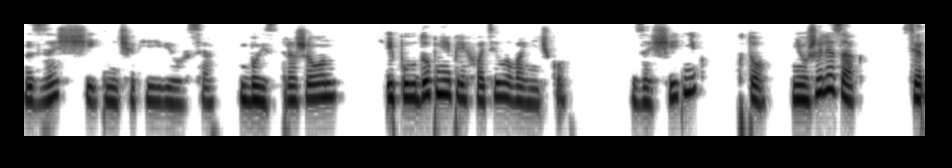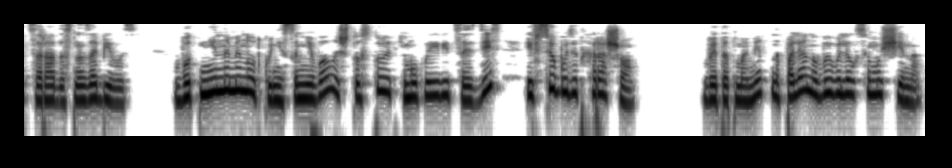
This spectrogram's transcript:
Защитничек явился. Быстро же он. И поудобнее перехватила Ванечку. Защитник? Кто? Неужели Зак? Сердце радостно забилось. Вот ни на минутку не сомневалась, что стоит ему появиться здесь, и все будет хорошо. В этот момент на поляну вывалился мужчина.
